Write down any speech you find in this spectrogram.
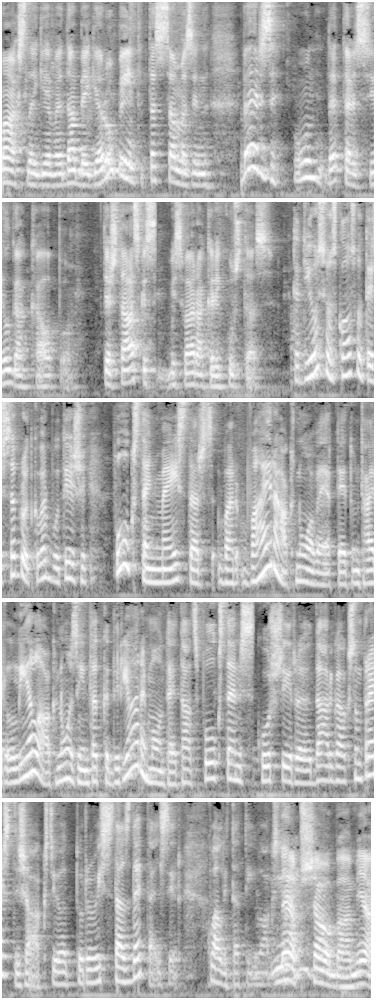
mākslīgie vai dabīgie rubīni, tad tas samazina bērzi un detaļas ilgāk kalpo tieši tās, kas visvairāk arī kustās. Tad jūs jau klausoties, saprotat, ka varbūt tieši pulksteņa meistars var vairāk novērtēt, un tā ir lielāka nozīme tad, kad ir jāremontē tāds pulkstenis, kurš ir dārgāks un prestižāks, jo tur visas tās detaļas ir kvalitatīvākas. Neapšaubām, jā.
